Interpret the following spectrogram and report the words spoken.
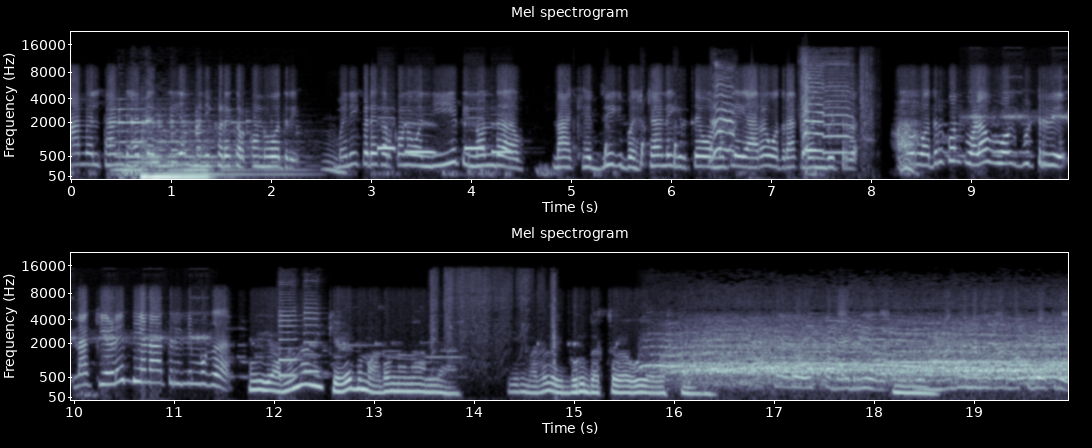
ಆಮೇಲೆ ಥಂಡಿ ಹತ್ತೈತಿ ಅಂತ ಮನಿ ಕಡೆ ಕರ್ಕೊಂಡ್ ಹೋದ್ರಿ. ಮನಿ ಕಡೆ ಕರ್ಕೊಂಡ್ ಒಂದ್ ಈಟ್ ಇನ್ನೊಂದ್ ನಾಕ್ ಹೆಜ್ಜಿಗೆ ಬಸ್ ಸ್ಟ್ಯಾಂಡ್ ಇರ್ತೇವ ಒಂದೊತ್ಲೆ ಯಾರೋ ಒದ್ರಾಕ್ ಬಂದ್ಬಿಟ್ರ. ಅವ್ರ ಒದ್ರಕೊಂತ ಒಳಗ್ ಹೋಗ್ಬಿಟ್ರಿ. ನಾ ಕೇಳಿದ್ ಏನಾತ್ರಿ ನಿಮಗ? ಅದನ್ನ ಕೇಳಿದ್ ಮಾಡೋಣ ಅಲ್ಲ. ಈಗ ಮೊದಲ ಇಬ್ಬರು ಬೆಚ್ಚಗಾಗು ವ್ಯವಸ್ಥೆ ಮಾಡು. ವ್ಯವಸ್ಥೆ ಬ್ಯಾಡ್ರಿ ಈಗ. ಮೊದ್ಲ ನನಗ ರೊಕ್ಕ ಬೇಕ್ರಿ.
